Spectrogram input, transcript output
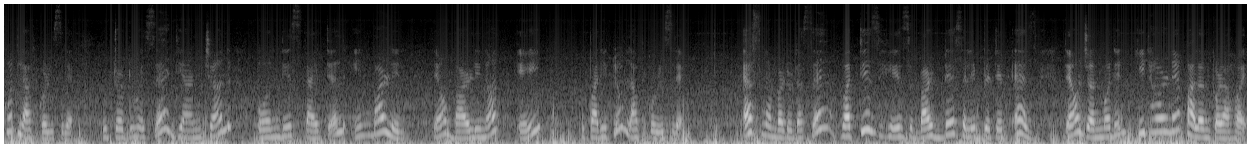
ক'ত লাভ কৰিছিলে? উত্তৰটো হৈছে Dhyan Chand on this title in Berlin. তেওঁ বাৰ্লিনত এই উপাধিটো লাভ কৰিছিলে। এফ নম্বৰটোত আছে what is his birthday celebrated as তেওঁৰ জন্মদিন কি ধৰণে পালন কৰা হয়?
